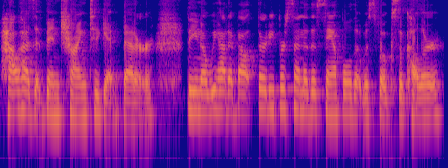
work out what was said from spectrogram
how has it been trying to get better? You know, we had about 30% of the sample that was folks of color.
